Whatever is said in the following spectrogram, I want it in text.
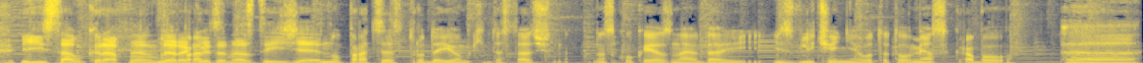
И сам краб, наверное, ну, дорогой до нас доезжает. Ну, процесс трудоемкий достаточно, насколько я знаю, да, извлечение вот этого мяса крабового. А,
